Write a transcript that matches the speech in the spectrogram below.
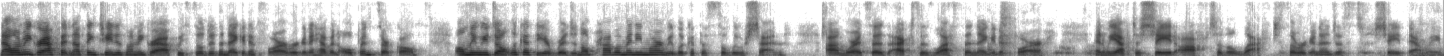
Now when we graph it, nothing changes when we graph. We still do the negative 4. We're going to have an open circle. Only we don't look at the original problem anymore. We look at the solution um, where it says x is less than negative 4. And we have to shade off to the left. So we're going to just shade that way.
